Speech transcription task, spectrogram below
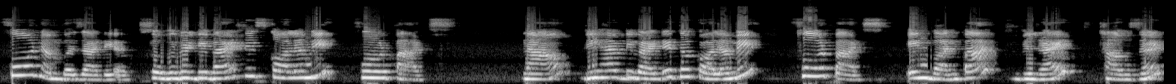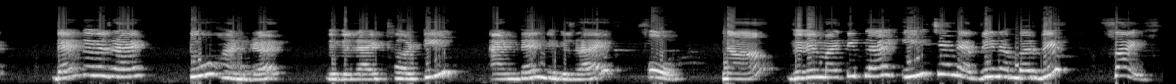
Four numbers are there. So we will divide this column in four parts. Now we have divided the column in four parts. In one part we will write thousand. Then we will write 200. We will write 30 and then we will write 4. Now we will multiply each and every number with 5.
